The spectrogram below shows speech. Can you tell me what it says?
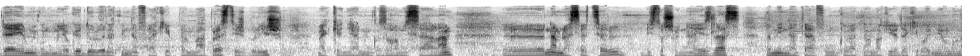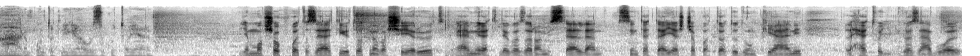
de én úgy gondolom, hogy a Gödöllőnek mindenféleképpen már presztisből is meg kell nyernünk az Aramis ellen. Nem lesz egyszerű, biztos, hogy nehéz lesz, de mindent el fogunk követni annak érdekében, hogy mi onnan a három pontot még elhozzuk utoljára. Ugye ma sok volt az eltiltott, meg a sérült, elméletileg az Aramis ellen szinte teljes csapattal tudunk kiállni. Lehet, hogy igazából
